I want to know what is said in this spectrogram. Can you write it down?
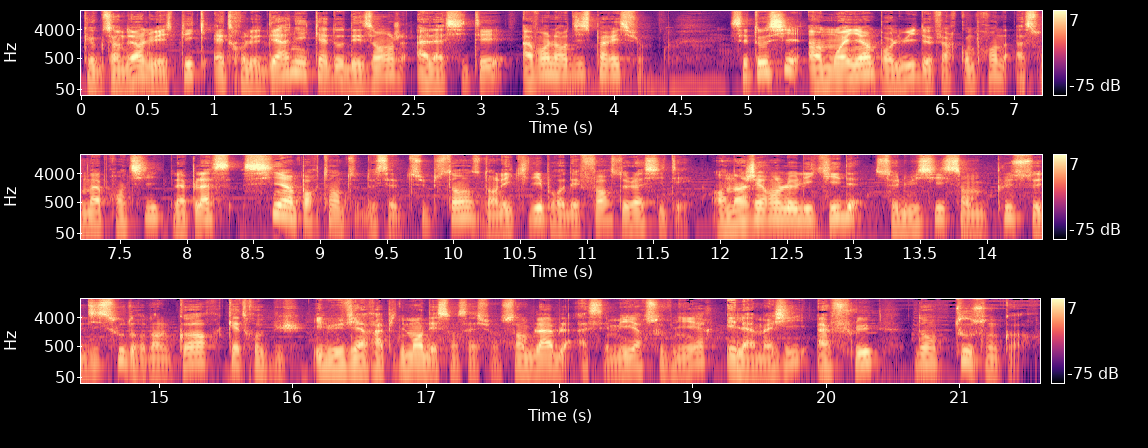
que Xander lui explique être le dernier cadeau des anges à la cité avant leur disparition. C'est aussi un moyen pour lui de faire comprendre à son apprenti la place si importante de cette substance dans l'équilibre des forces de la cité. En ingérant le liquide, celui-ci semble plus se dissoudre dans le corps qu'être bu. Il lui vient rapidement des sensations semblables à ses meilleurs souvenirs et la magie afflue dans tout son corps.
